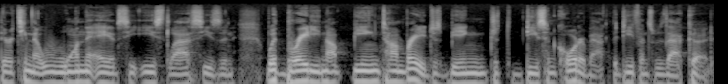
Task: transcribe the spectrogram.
They're a team that won the AFC East last season with Brady not being Tom Brady, just being just a decent quarterback. The defense was that good.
